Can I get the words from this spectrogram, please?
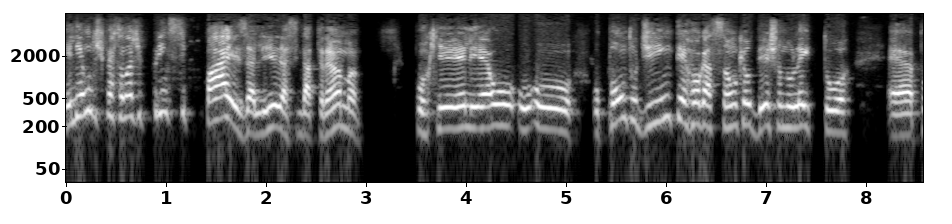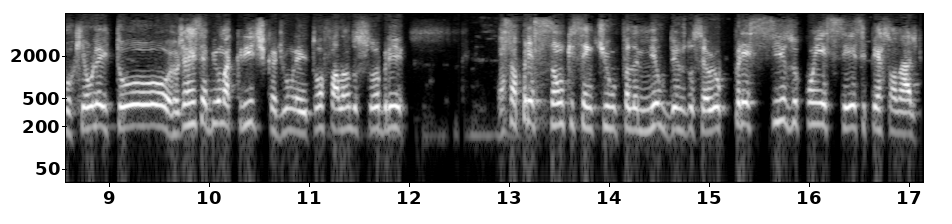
Ele é um dos personagens principais ali, assim, da trama, porque ele é o, o, o ponto de interrogação que eu deixo no leitor é, porque o leitor, eu já recebi uma crítica de um leitor falando sobre essa pressão que sentiu. Falei, meu Deus do céu, eu preciso conhecer esse personagem.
